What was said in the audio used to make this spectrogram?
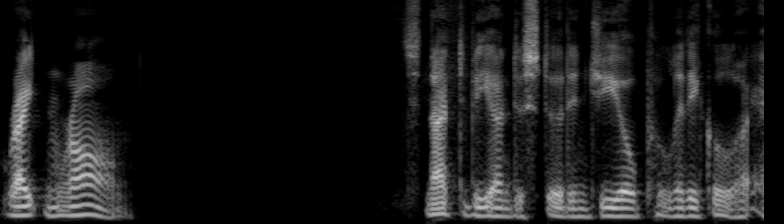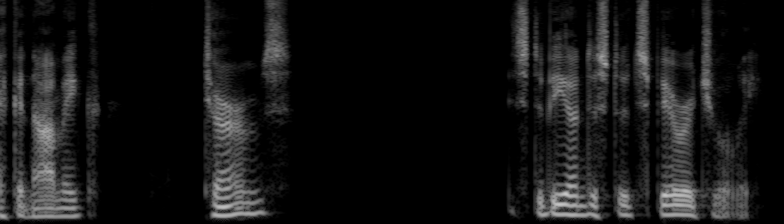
right and wrong. It's not to be understood in geopolitical or economic terms. It's to be understood spiritually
